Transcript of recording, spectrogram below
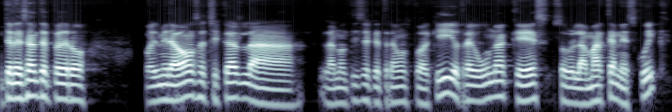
Interesante, Pedro. Pues mira, vamos a checar la, la noticia que traemos por aquí. Yo traigo una que es sobre la marca Nesquik.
